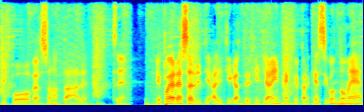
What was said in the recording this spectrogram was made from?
tipo verso Natale. Sì. E poi adesso ha, liti- ha litigato definitivamente anche perché secondo me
